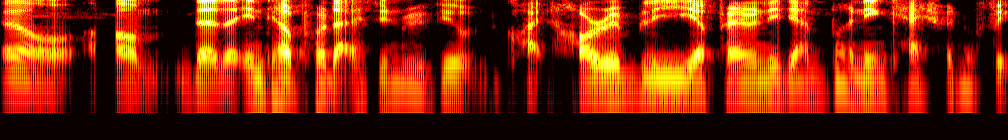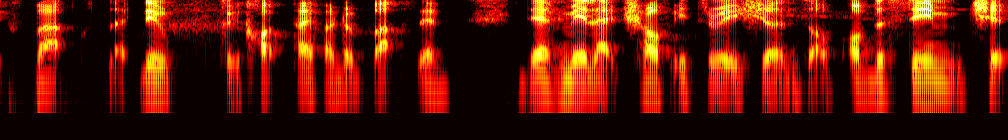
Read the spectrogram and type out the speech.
You know, um, the, the Intel product has been reviewed quite horribly. Apparently, they are burning cash when to fix bugs. Like they could caught five hundred bucks, and they have made like twelve iterations of, of the same chip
